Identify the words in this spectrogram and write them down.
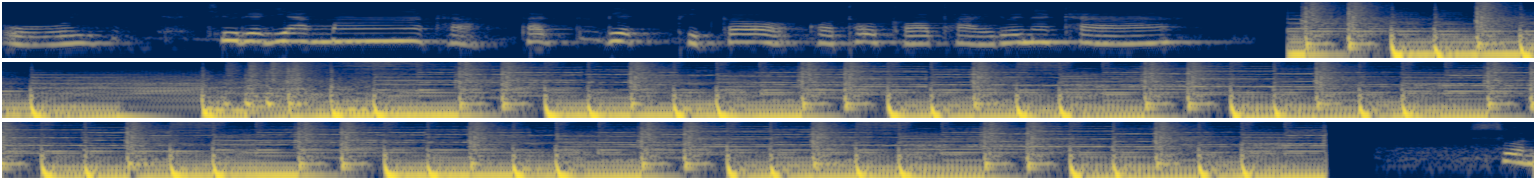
โอ้ยชื่อเรียกยากมากค่ะ ถ้าเรียกผิดก็ขอโทษขออภัยด้วยนะคะ ส่วน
